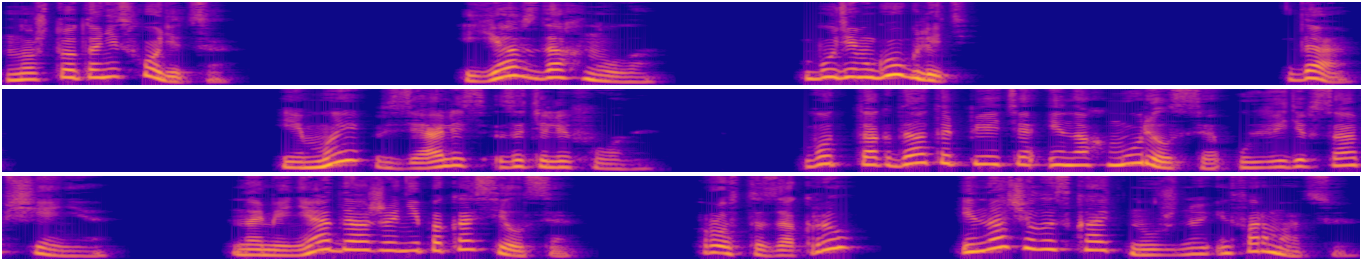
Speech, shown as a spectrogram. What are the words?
Но что-то не сходится». Я вздохнула. «Будем гуглить?» «Да, и мы взялись за телефоны. Вот тогда-то Петя и нахмурился, увидев сообщение. На меня даже не покосился. Просто закрыл и начал искать нужную информацию.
